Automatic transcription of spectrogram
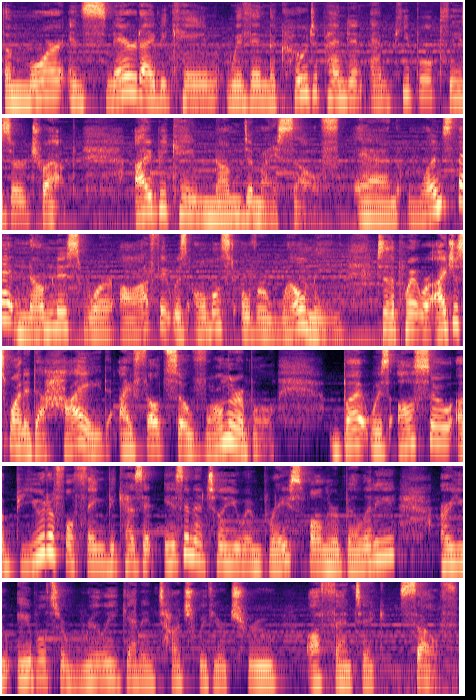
the more ensnared I became within the codependent and people pleaser trap. I became numb to myself. And once that numbness wore off, it was almost overwhelming to the point where I just wanted to hide. I felt so vulnerable. But was also a beautiful thing because it isn't until you embrace vulnerability are you able to really get in touch with your true, authentic self.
